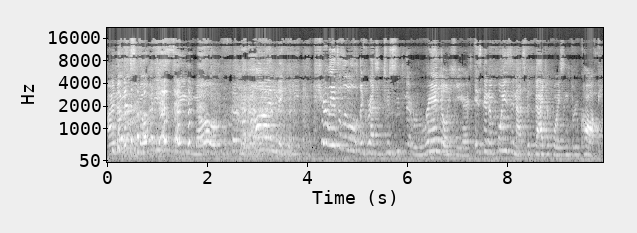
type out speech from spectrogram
I noticed nobody is saying no. Aw, Mickey. Surely it's a little aggressive to assume that Randall here is gonna poison us with badger poison through coffee.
